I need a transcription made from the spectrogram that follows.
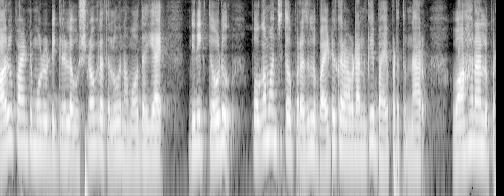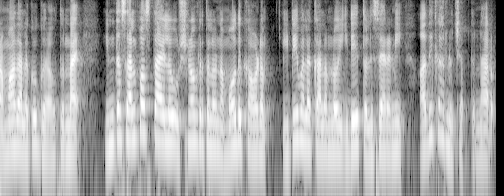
ఆరు పాయింట్ మూడు డిగ్రీల ఉష్ణోగ్రతలు నమోదయ్యాయి. దీనికి తోడు పొగమంచుతో ప్రజలు బయటకు రావడానికి భయపడుతున్నారు. వాహనాలు ప్రమాదాలకు గురవుతున్నాయి. ఇంత స్వల్ప స్థాయిలో ఉష్ణోగ్రతలు నమోదు కావడం ఇటీవల కాలంలో ఇదే తొలిసారని అధికారులు చెప్తున్నారు.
